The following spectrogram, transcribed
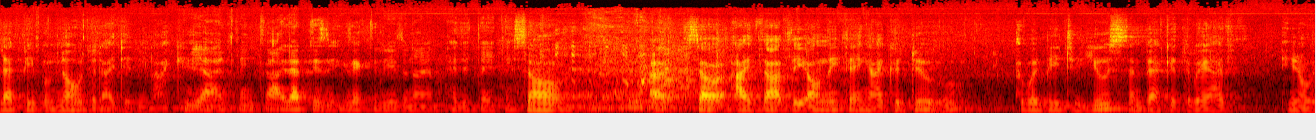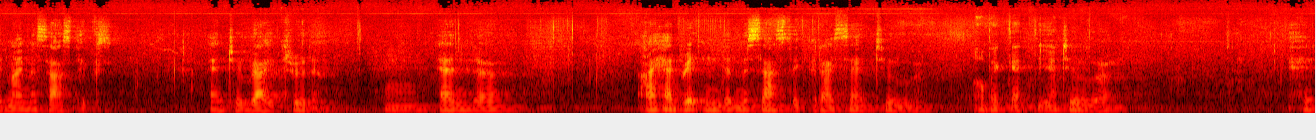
let people know that I didn't like it. Yeah, I think uh, that is exactly the reason I am hesitating. So, uh, so I thought the only thing I could do would be to use some Beckett the way I've, you know, with my Mesostics, and to write through them. Mm. And uh, I had written the Mesostic that I sent to uh, Oh, Beckett, yeah. to uh, Ed,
